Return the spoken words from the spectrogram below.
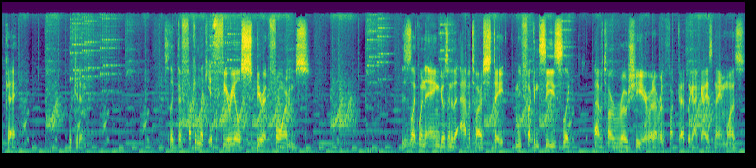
Okay. Look at him. It's like they're fucking like ethereal spirit forms. This is like when Aang goes into the Avatar state and he fucking sees like Avatar Roshi or whatever the fuck that the guy, guy's name was.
